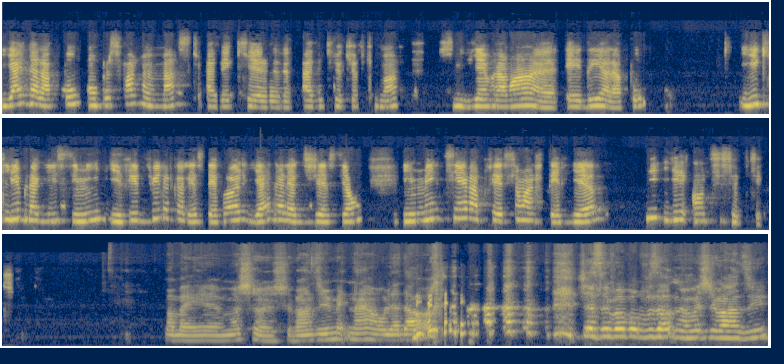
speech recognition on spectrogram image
aide à la peau. On peut se faire un masque avec, euh, avec le curcuma qui vient vraiment euh, aider à la peau. Il équilibre la glycémie, il réduit le cholestérol, il aide à la digestion, il maintient la pression artérielle et il est antiseptique. Bon, ben, euh, moi, je, suis vendue maintenant au lait d'or. je ne sais pas pour vous autres, mais moi, je suis vendue.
